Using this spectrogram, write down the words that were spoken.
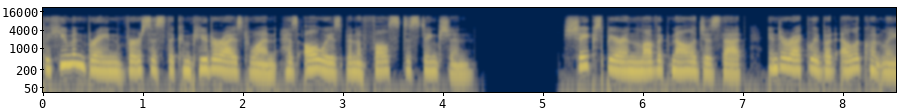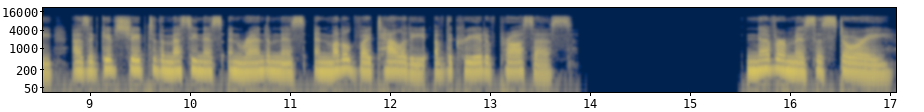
The human brain versus the computerized one has always been a false distinction. Shakespeare in Love acknowledges that, indirectly but eloquently, as it gives shape to the messiness and randomness and muddled vitality of the creative process. Never miss a story.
